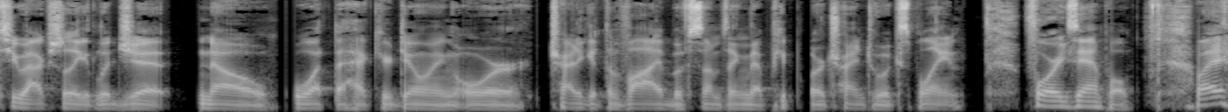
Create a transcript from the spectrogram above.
to actually legit know what the heck you're doing or try to get the vibe of something that people are trying to explain. For example, like,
